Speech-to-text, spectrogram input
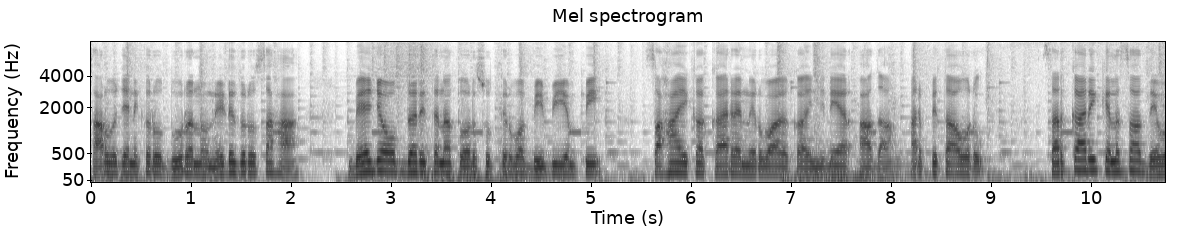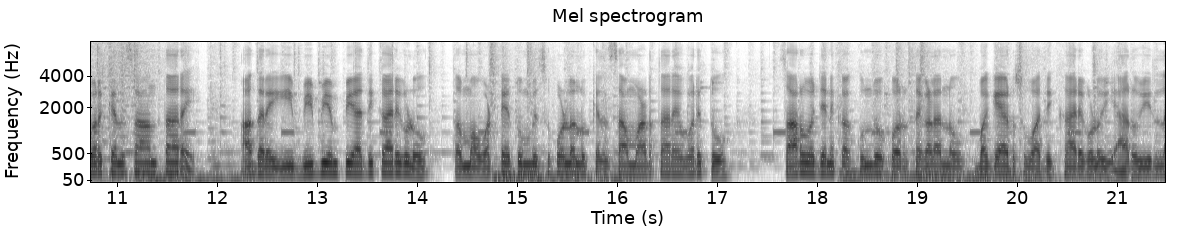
ಸಾರ್ವಜನಿಕರು ದೂರನ್ನು ನೀಡಿದರೂ ಸಹ ಬೇಜವಾಬ್ದಾರಿತನ ತೋರಿಸುತ್ತಿರುವ ಬಿಬಿಎಂಪಿ ಸಹಾಯಕ ಕಾರ್ಯನಿರ್ವಾಹಕ ಇಂಜಿನಿಯರ್ ಆದ ಅರ್ಪಿತಾ ಅವರು, ಸರ್ಕಾರಿ ಕೆಲಸ ದೇವರ ಕೆಲಸ ಅಂತಾರೆ, ಆದರೆ ಈ ಬಿಬಿಎಂಪಿ ಅಧಿಕಾರಿಗಳು ತಮ್ಮ ಹೊಟ್ಟೆ ತುಂಬಿಸಿಕೊಳ್ಳಲು ಕೆಲಸ ಮಾಡ್ತಾರೆ ಹೊರತು ಸಾರ್ವಜನಿಕ ಕುಂದುಕೊರತೆಗಳನ್ನು ಬಗೆಹರಿಸುವ ಅಧಿಕಾರಿಗಳು ಯಾರೂ ಇಲ್ಲ.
